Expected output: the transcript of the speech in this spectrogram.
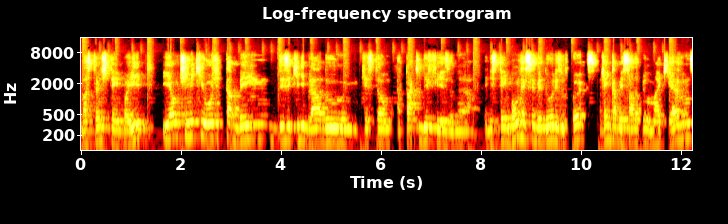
bastante tempo aí. E é um time que hoje está bem desequilibrado em questão ataque e defesa. Né? Eles têm bons recebedores, os Bucks, que é encabeçada pelo Mike Evans,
